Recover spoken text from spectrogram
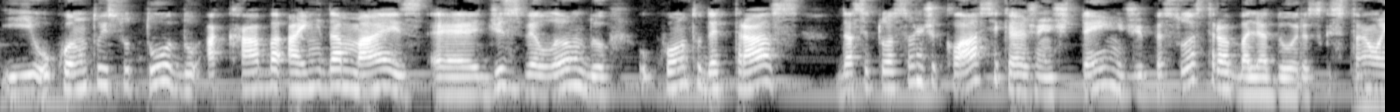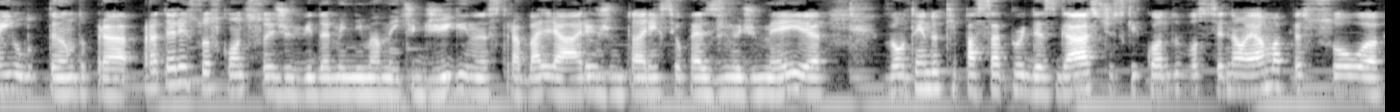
e o quanto isso tudo acaba ainda mais é, desvelando o quanto detrás da situação de classe que a gente tem, de pessoas trabalhadoras que estão aí lutando para terem suas condições de vida minimamente dignas, trabalharem, juntarem seu pezinho de meia, vão tendo que passar por desgastes que quando você não é uma pessoa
